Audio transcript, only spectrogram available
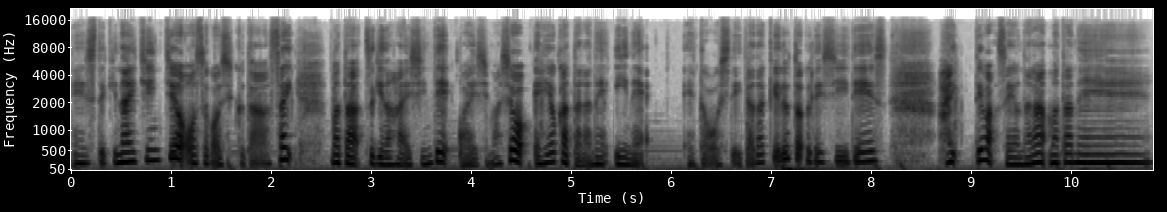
えー、素敵な一日をお過ごしください。また次の配信でお会いしましょう。えー、よかったらね、いいね、えっ、と、押していただけると嬉しいです。はい。では、さようなら。またね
